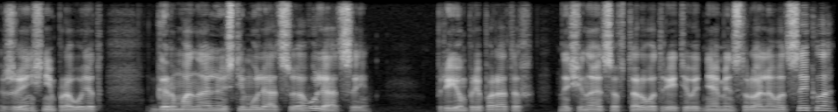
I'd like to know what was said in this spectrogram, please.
женщине проводят гормональную стимуляцию овуляции. Прием препаратов начинается второго-третьего дня менструального цикла,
